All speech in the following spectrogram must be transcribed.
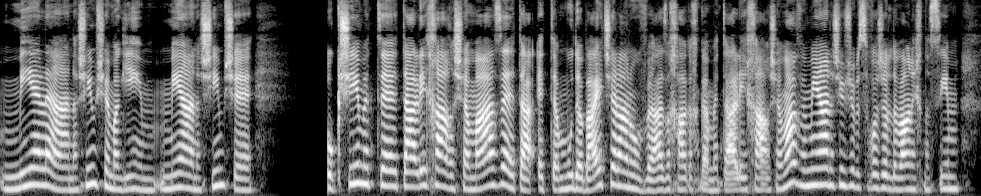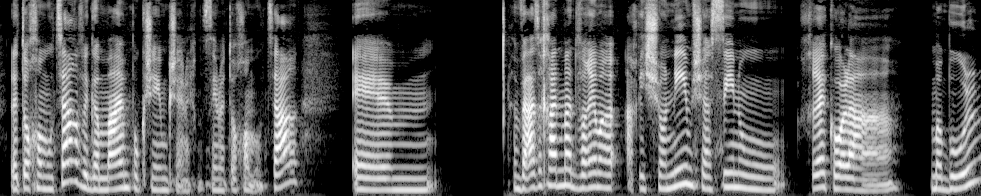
מי אלה האנשים שמגיעים, מי האנשים שפוגשים את אה, תהליך ההרשמה הזה, את, את עמוד הבית שלנו, ואז אחר כך גם את תהליך ההרשמה, ומי האנשים שבסופו של דבר נכנסים לתוך המוצר, וגם מה הם פוגשים כשהם נכנסים לתוך המוצר. אמ, ואז אחד מהדברים הראשונים שעשינו אחרי כל המבול,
